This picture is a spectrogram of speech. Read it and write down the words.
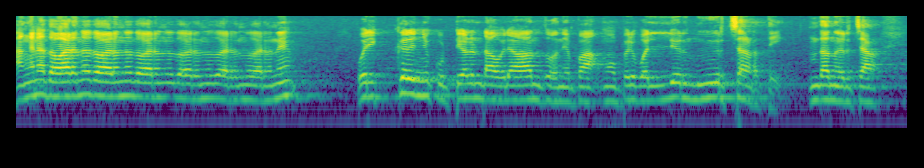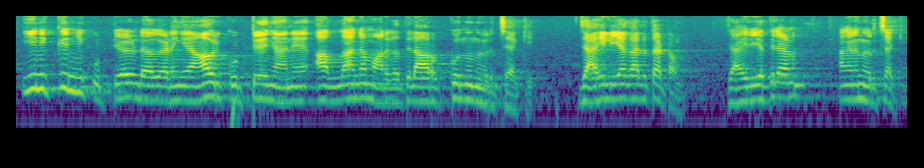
അങ്ങനെ തോരന്ന് തോരന്ന് തോരന്ന് തോരന്ന് തോരന്ന് തോരന്ന് ഒരിക്കലും ഇനി കുട്ടികളുണ്ടാവില്ല എന്ന് തോന്നിയപ്പോൾ മൂപ്പര് വലിയൊരു നീർച്ച നടത്തി. എന്താ നീർച്ച? എനിക്ക് ഇനി കുട്ടികളുണ്ടാവുകയാണെങ്കിൽ ആ ഒരു കുട്ടിയെ ഞാൻ അള്ളാന്റെ മാർഗത്തിൽ അറക്കുമെന്ന് നീർച്ചയാക്കി. ജാഹിലിയ കാലത്താട്ടോ ജാഹിലിയത്തിലാണ് അങ്ങനെ നീർച്ചയാക്കി.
